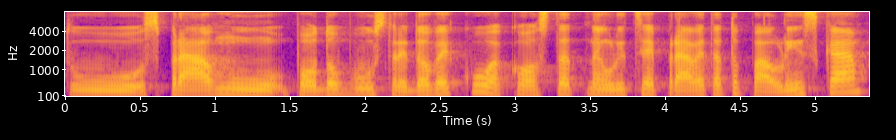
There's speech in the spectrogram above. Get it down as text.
tú správnu podobu stredoveku ako ostatné ulice je práve táto Paulínska.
